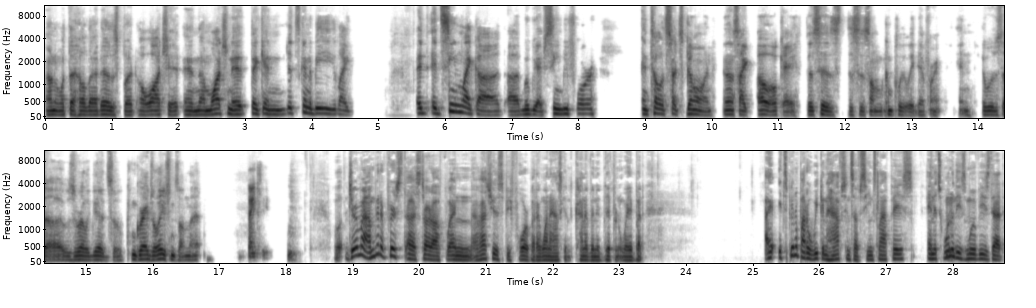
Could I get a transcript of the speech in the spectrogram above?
I don't know what the hell that is, but I'll watch it. And I'm watching it thinking it's gonna be like it, it seemed like a, a movie I've seen before until it starts going and it's like oh okay this is this is something completely different and it was uh it was really good so congratulations on that Thank you. Well, Jeremiah, I'm going to first uh, start off when I've asked you this before, but I want to ask it kind of in a different way. But I, it's been about a week and a half since I've seen Slapface, and it's one of these movies that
